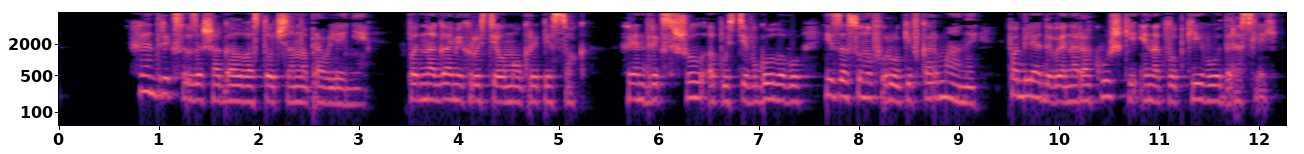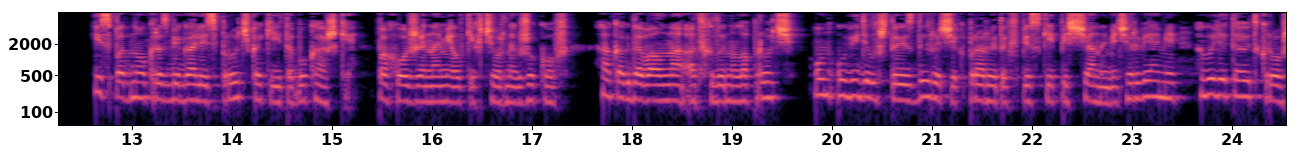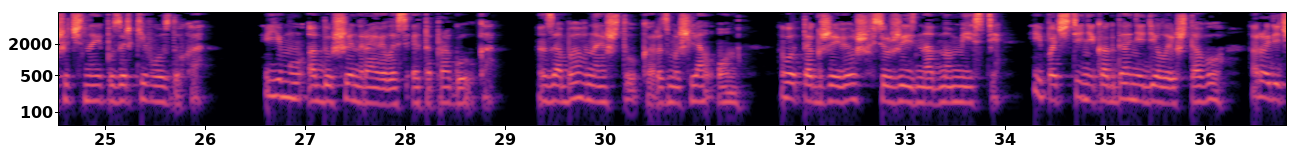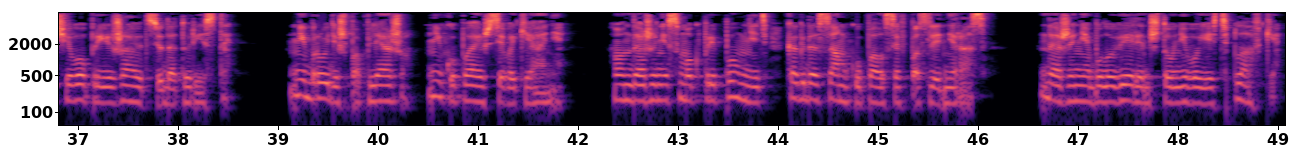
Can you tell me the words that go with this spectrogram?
Хендрикс зашагал в восточном направлении. Под ногами хрустел мокрый песок. Хендрикс шел, опустив голову и засунув руки в карманы, поглядывая на ракушки и на клубки водорослей. Из-под ног разбегались прочь какие-то букашки, похожие на мелких черных жуков – а когда волна отхлынула прочь, он увидел, что из дырочек, прорытых в песке песчаными червями, вылетают крошечные пузырьки воздуха. Ему от души нравилась эта прогулка. «Забавная штука», – размышлял он. «Вот так живешь всю жизнь на одном месте и почти никогда не делаешь того, ради чего приезжают сюда туристы. Не бродишь по пляжу, не купаешься в океане». Он даже не смог припомнить, когда сам купался в последний раз – даже не был уверен, что у него есть плавки.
